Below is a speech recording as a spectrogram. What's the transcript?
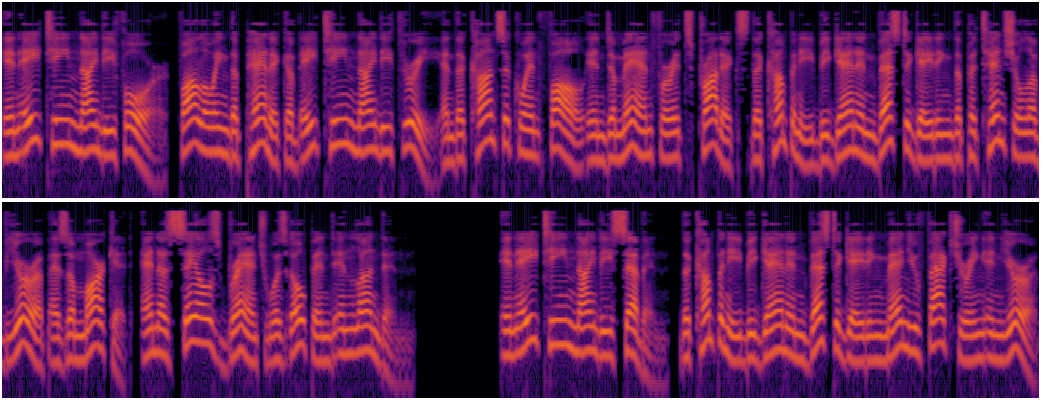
In 1894, following the Panic of 1893 and the consequent fall in demand for its products the company began investigating the potential of Europe as a market, and a sales branch was opened in London. In 1897, the company began investigating manufacturing in Europe,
